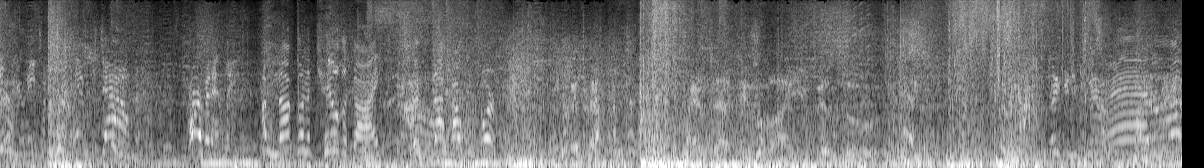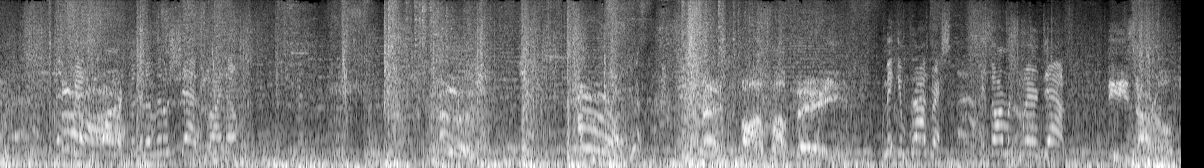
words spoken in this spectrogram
You need to put him down! Permanently! I'm not gonna kill the guy. That's not how we work. And that is why you will lose. Taking you down! That fancy armor's looking a little shabby, Rhino. Get off of me! Making progress. His armor's wearing down. These are only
